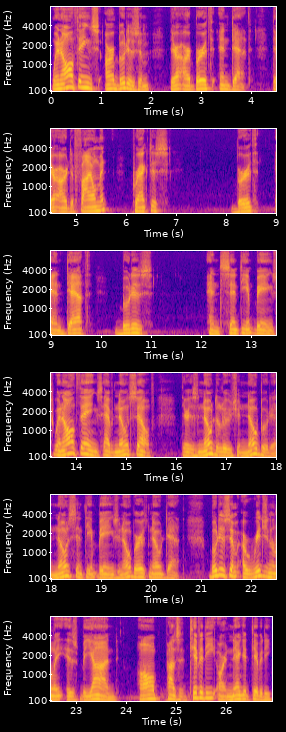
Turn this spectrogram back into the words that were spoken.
when all things are Buddhism, there are birth and death. There are defilement, practice, birth and death, Buddhas, and sentient beings. When all things have no self, there is no delusion, no Buddha, no sentient beings, no birth, no death. Buddhism originally is beyond all positivity or negativity,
